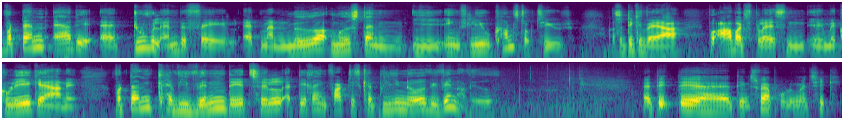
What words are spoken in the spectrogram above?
Hvordan er det, at du vil anbefale, at man møder modstanden i ens liv konstruktivt? Altså det kan være på arbejdspladsen øh, med kollegaerne. Hvordan kan vi vende det til, at det rent faktisk kan blive noget, vi vinder ved? Ja, det, det, er, det er en svær problematik,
